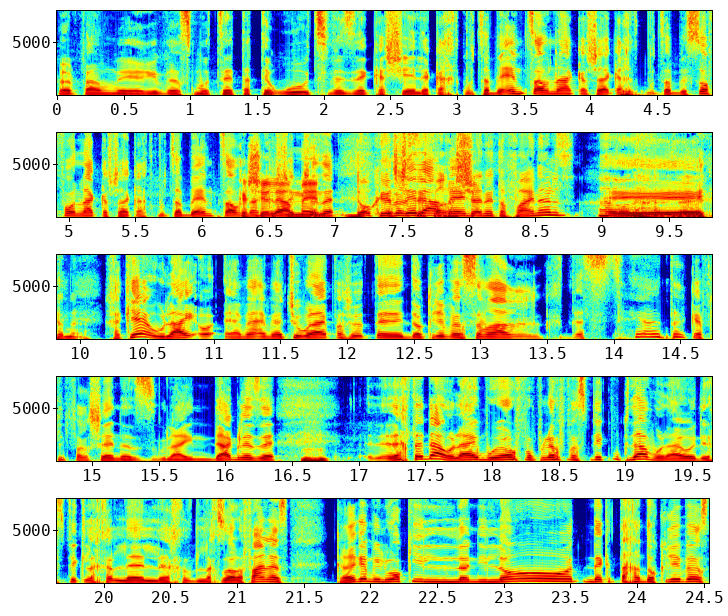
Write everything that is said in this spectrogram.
כל פעם אה, ריברס מוצא את התירוץ, וזה קשה לקחת קבוצה באמצע עונה, קשה לקחת קבוצה בסוף עונה, קשה לקחת קבוצה באמצע עונה. קשה לאמן. דוק ריברס. יפרשן את ה finals? אה, חכה, אולי, האמת- שאולי פשוט דוק ריברס אמר, זה היה יותר כיף לפרשן, אז אולי נדאג לזה. לך תדע, אולי אם הוא יעוף בפלייאוף מספיק מוקדם, אולי הוא עוד יספיק לח- לח- לחזור ל finals. כרגע מילווקי, אני לא נגד תחת דוק ריברס.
